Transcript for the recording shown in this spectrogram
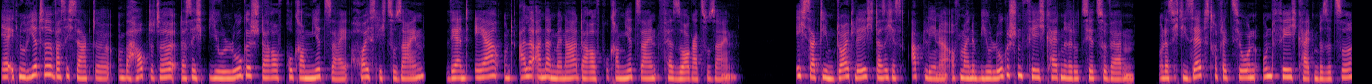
Er ignorierte, was ich sagte und behauptete, dass ich biologisch darauf programmiert sei, häuslich zu sein, während er und alle anderen Männer darauf programmiert seien, Versorger zu sein. Ich sagte ihm deutlich, dass ich es ablehne, auf meine biologischen Fähigkeiten reduziert zu werden und dass ich die Selbstreflexion und Fähigkeiten besitze,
